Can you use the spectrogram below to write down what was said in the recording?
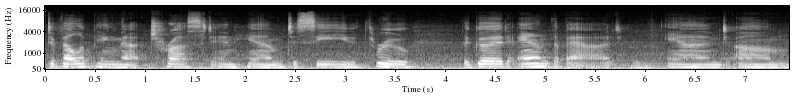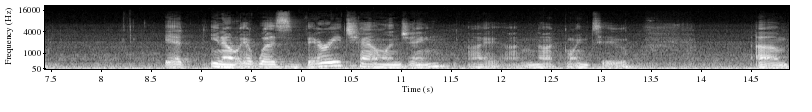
developing that trust in Him to see you through the good and the bad. Mhm. And um, it, you know, it was very challenging. I, I'm not going to um,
